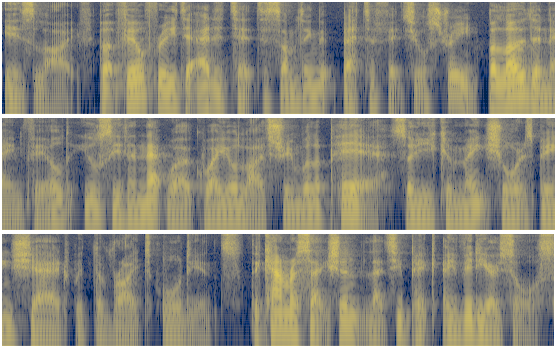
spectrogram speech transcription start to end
is live, but feel free to edit it to something that better fits your stream. Below the name field, you'll see the network where your live stream will appear, so you can make sure it's being shared with the right audience. The camera section lets you pick a video source.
